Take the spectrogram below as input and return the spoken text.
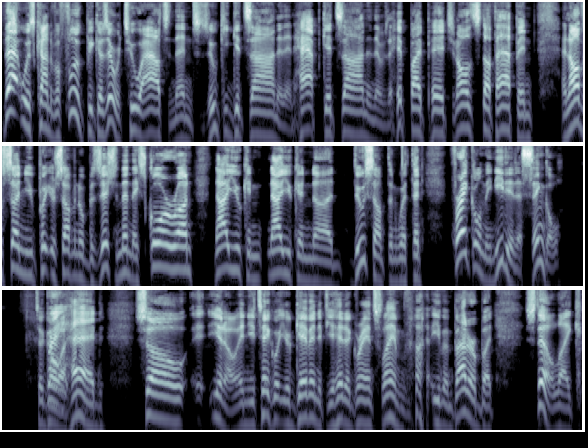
that was kind of a fluke because there were two outs and then Suzuki gets on and then Hap gets on and there was a hit by pitch and all this stuff happened. And all of a sudden you put yourself into a position, then they score a run. Now you can, now you can uh, do something with it. Frank only needed a single to go right. ahead. So, eh, you know, and you take what you're given. If you hit a grand slam, even better, but still like,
